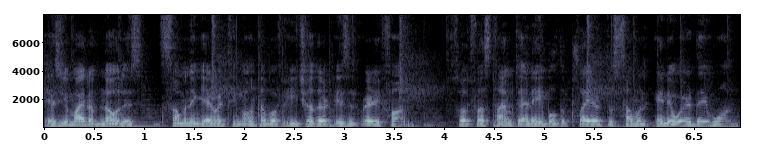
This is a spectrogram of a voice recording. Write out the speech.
As you might have noticed, summoning everything on top of each other isn't very fun, so it was time to enable the player to summon anywhere they want.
